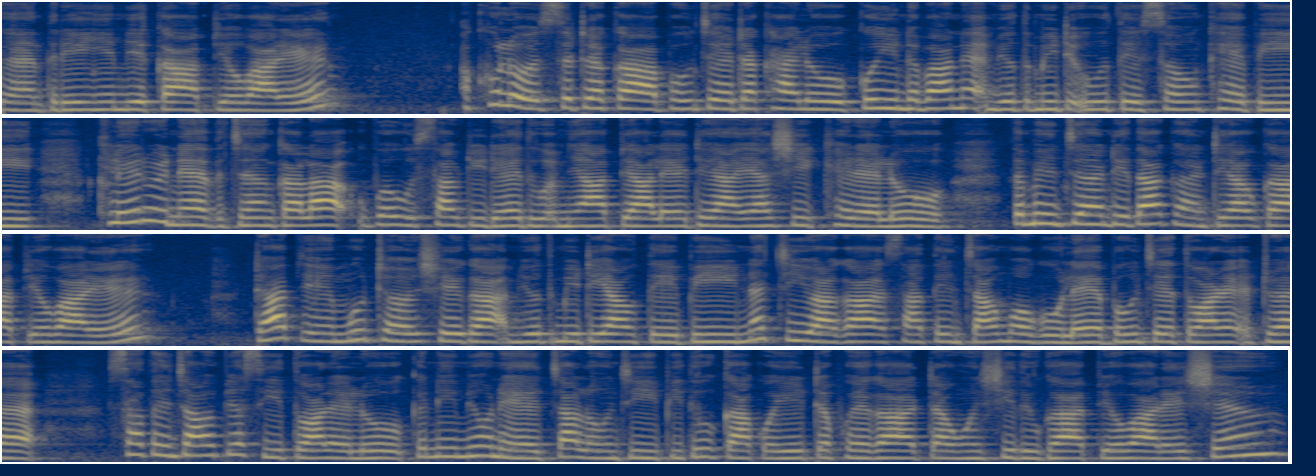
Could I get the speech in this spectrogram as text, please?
ခံသတင်းရင်းမြစ်ကပြောပါတယ်အခုလိုစစ်တပ်ကဘုံကျဲတက်ခိုက်လို့ကိုရင်တစ်ပါးနဲ့အမျိုးသမီးတဦးသေဆုံးခဲ့ပြီးကလေးတွေနဲ့ကြံကာလဥပုပ်စောက်တည်တဲ့သူအများပြားလဲတရားရရှိခဲ့တယ်လို့တမင်ကျန်ဒေသခံတယောက်ကပြောပါတယ်။ဒါ့ပြင်မုထော်ရှေကအမျိုးသမီးတယောက်သေပြီးနတ်ကြီးရွာကစာတင်ကျောင်းပေါ်ကိုလည်းဘုံကျဲသွားတဲ့အတွက် စာတင်ကျောင်းပျက်စီးသွားတယ်လို့ကဏီမျိုးနယ်ကြောက်လုံကြီးပြည်သူ့ကာကွယ်ရေးတပ်ဖွဲ့ကတာဝန်ရှိသူကပြောပါတယ်ရှင်။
